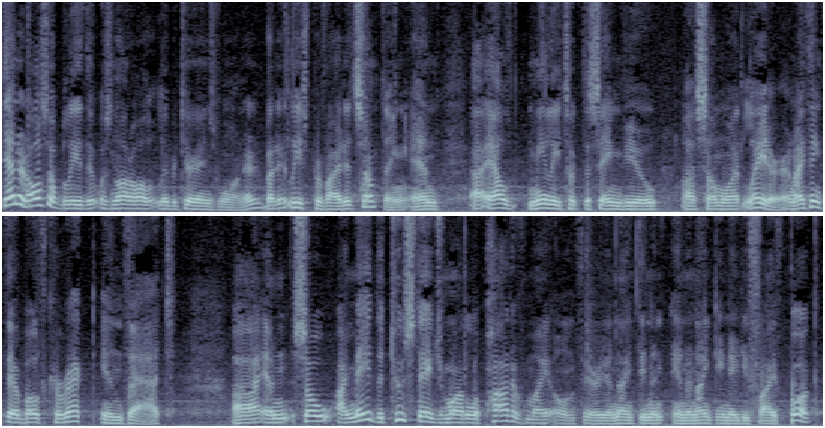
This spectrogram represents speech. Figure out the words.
Dennett also believed it was not all that libertarians wanted, but at least provided something. And uh, Al Mele took the same view uh, somewhat later. And I think they're both correct in that. Uh, and so I made the two-stage model a part of my own theory in, 19, in a 1985 book,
